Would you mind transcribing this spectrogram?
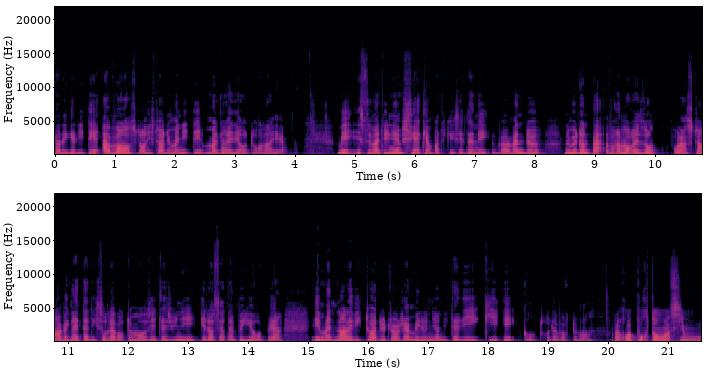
vers l'égalité avance dans l'histoire de l'humanité malgré les retours en arrière. Mais ce 21e siècle, et en particulier cette année 2022, ne me donne pas vraiment raison pour l'instant avec l'interdiction de l'avortement aux États-Unis et dans certains pays européens, et maintenant la victoire de Giorgia Meloni en Italie qui est contre l'avortement. Alors euh, pourtant, hein, si on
